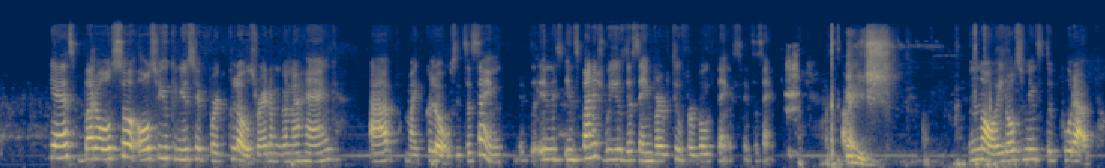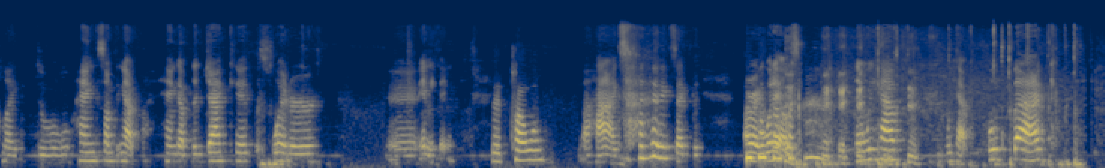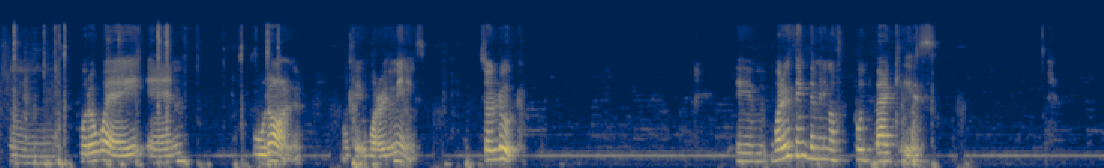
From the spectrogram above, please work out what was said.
Yes, but also also you can use it for clothes, right? I'm gonna hang up my clothes. It's the same. It's, in in Spanish, we use the same verb too for both things. It's the same. All right. Finish. No, it also means to put up, like to hang something up. Hang up the jacket, the sweater, uh, anything. the towel. Aha, exactly. exactly. All right. What else? then we have we have put back, um, put away, and put on. Okay, what are the meanings? So look, um, what do you think the meaning of put back is?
